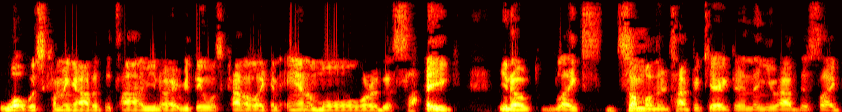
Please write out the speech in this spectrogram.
what was coming out at the time. You know, everything was kind of like an animal or this like, you know, like some other type of character. And then you have this like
